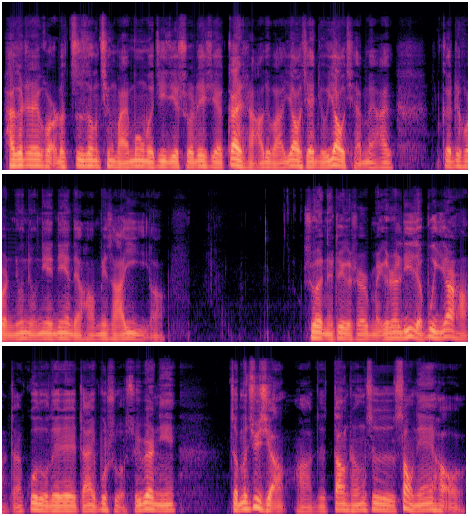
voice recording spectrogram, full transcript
还搁这块儿的自证清白、磨磨唧唧说这些干啥，对吧？要钱就要钱呗，还搁这块儿扭扭捏捏的哈，没啥意义啊。所以呢，这个事儿每个人理解不一样哈，咱过多的咱也不说，随便你怎么去想啊。这当成是少年也好，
